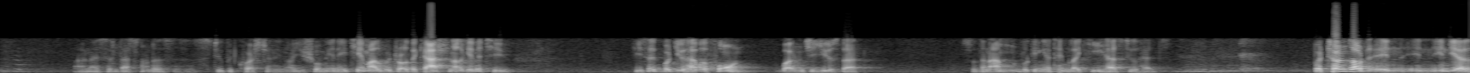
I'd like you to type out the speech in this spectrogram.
and I said, that's not a stupid question. You know, you show me an ATM, I'll withdraw the cash and I'll give it to you. He said, but you have a phone. Why don't you use that? So then I'm looking at him like he has two heads. But turns out in, in India,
